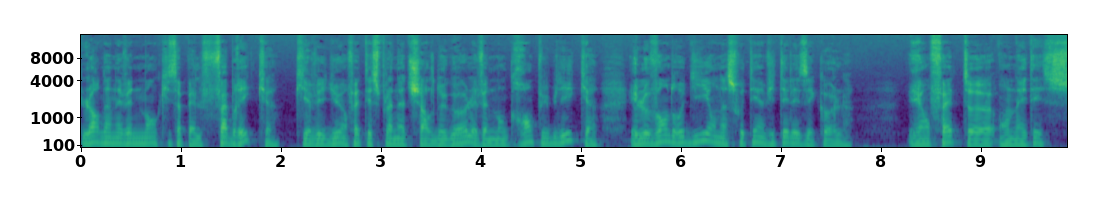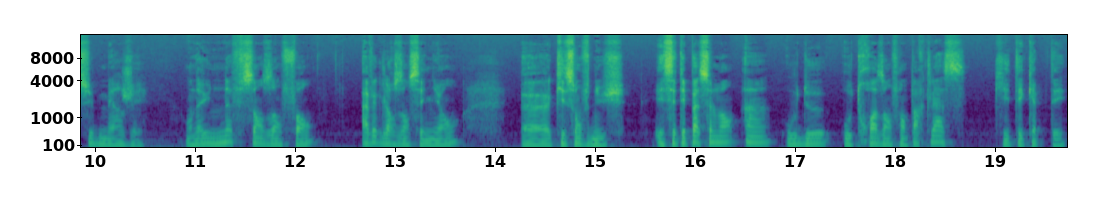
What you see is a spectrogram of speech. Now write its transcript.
lors d'un événement qui s'appelle Fabrique, qui avait lieu en fait Esplanade Charles de Gaulle, événement grand public. Et le vendredi, on a souhaité inviter les écoles. Et en fait, euh, on a été submergé. On a eu 900 enfants avec leurs enseignants euh, qui sont venus. Et c'était pas seulement un ou deux ou trois enfants par classe qui étaient captés.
